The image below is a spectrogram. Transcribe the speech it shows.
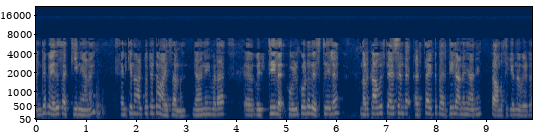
എന്റെ പേര് സക്കീനയാണ്. എനിക്ക് നാല്പത്തെട്ട് വയസ്സാണ്. ഞാൻ ഇവിടെ വെസ്റ്റിയിൽ കോഴിക്കോട് വെസ്റ്റിയിൽ നടക്കാവ് സ്റ്റേഷന്റെ അടുത്തായിട്ട് പരിധിയിലാണ് ഞാൻ താമസിക്കുന്ന വീട്.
